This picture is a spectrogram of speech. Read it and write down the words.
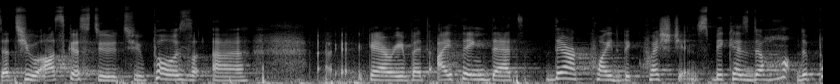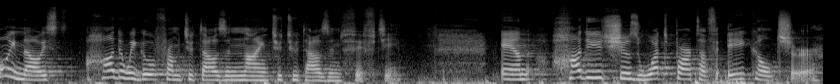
that you ask us to, to pose. Uh, Gary, but I think that there are quite big questions because the, the point now is how do we go from 2009 to 2050? And how do you choose what part of a culture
